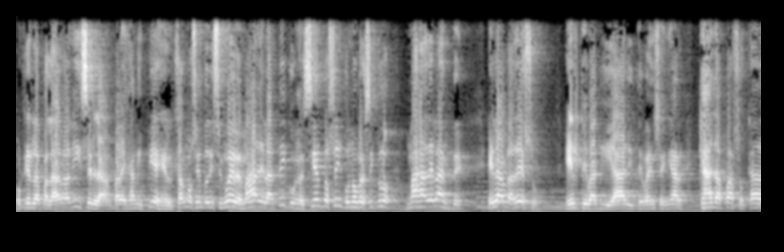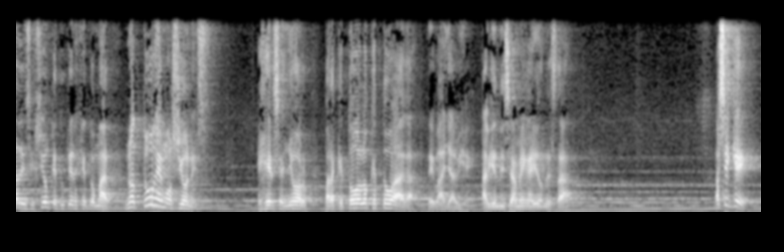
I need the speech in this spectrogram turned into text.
Porque la palabra dice, lámpara es a mis pies. En el Salmo 119, más adelante, con el 105, unos versículos más adelante, Él habla de eso. Él te va a guiar y te va a enseñar cada paso, cada decisión que tú tienes que tomar. No tus emociones. Es el Señor para que todo lo que tú hagas te vaya bien. ¿Alguien dice amén ahí donde está? Así que,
